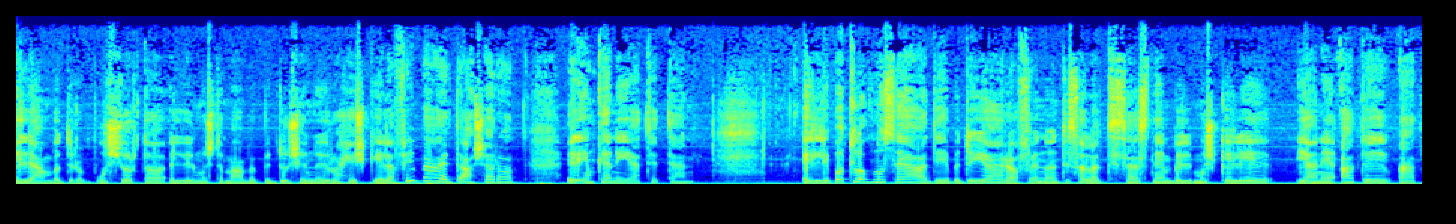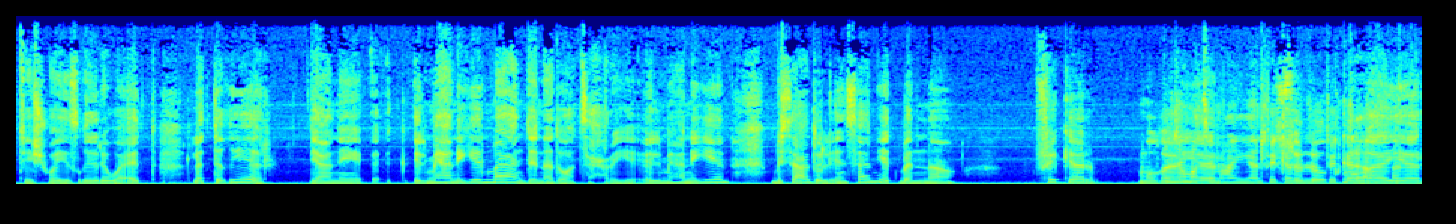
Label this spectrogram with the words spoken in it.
اللي عم بضرب والشرطة اللي المجتمع ما بدوش إنه يروح يشكي لها في بعد عشرات الإمكانيات الثانية اللي بطلب مساعدة بده يعرف إنه أنت صار لك تسع سنين بالمشكلة يعني اعطي أعطي شوي صغيرة وقت للتغيير. يعني المهنيين ما عندهم أدوات سحرية المهنيين بيساعدوا الإنسان يتبنى فكر مغاير نمط معين فكر سلوك فكر آخر. مغاير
